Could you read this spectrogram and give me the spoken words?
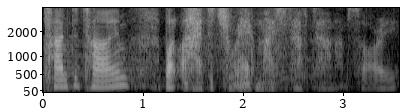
time to time, but I had to drag myself down. I'm sorry.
